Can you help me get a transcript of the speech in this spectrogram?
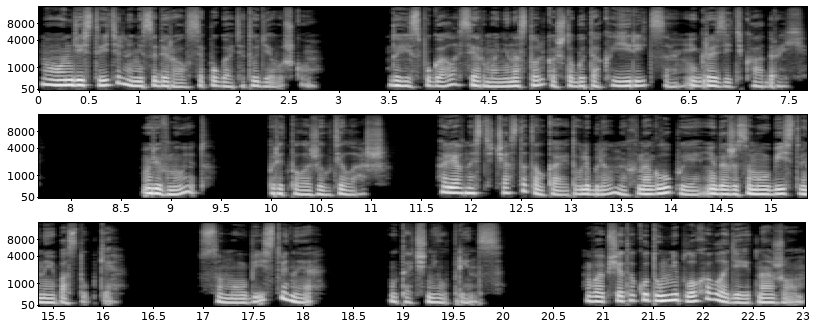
но он действительно не собирался пугать эту девушку. Да и испугалась Эрма не настолько, чтобы так яриться и грозить кадрой. «Ревнует?» — предположил Тилаш. Ревность часто толкает влюбленных на глупые и даже самоубийственные поступки. «Самоубийственные?» — уточнил принц. «Вообще-то Кутум неплохо владеет ножом.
